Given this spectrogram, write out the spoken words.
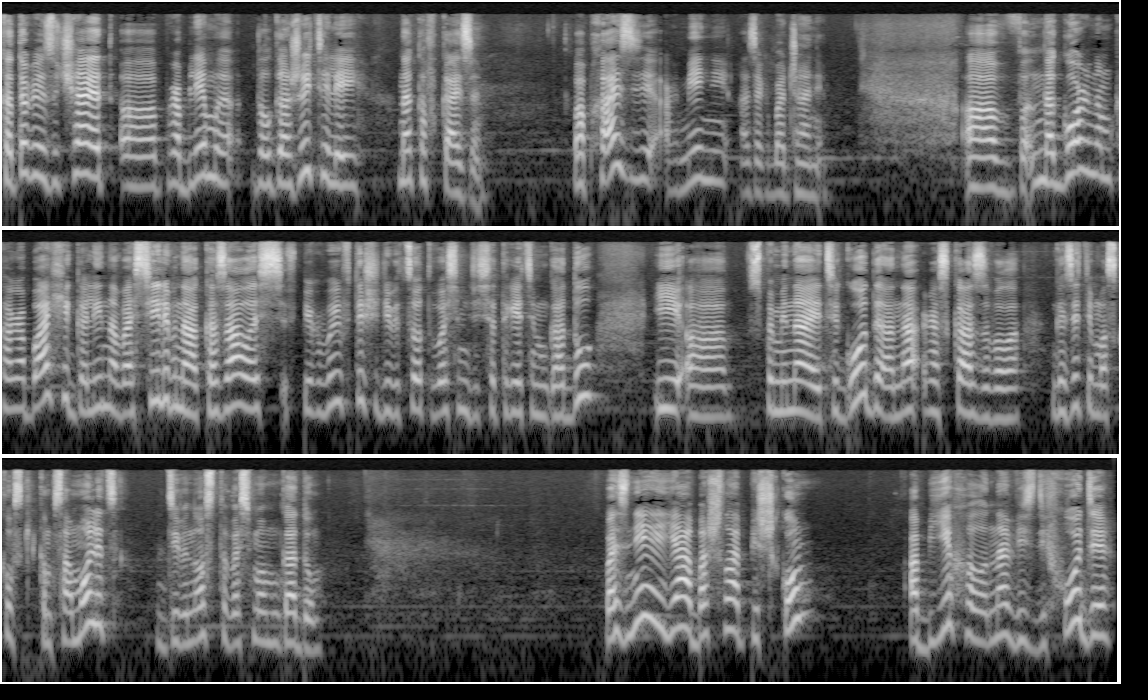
которая изучает э, проблемы долгожителей на Кавказе в Абхазии, Армении, Азербайджане. А, в Нагорном Карабахе Галина Васильевна оказалась впервые в 1983 году, и, а, вспоминая эти годы, она рассказывала газете «Московский комсомолец» в 1998 году. Позднее я обошла пешком объехала на вездеходе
